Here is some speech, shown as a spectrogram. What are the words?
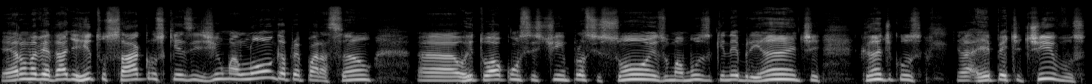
Eram, na verdade, ritos sacros que exigiam uma longa preparação. Uh, o ritual consistia em procissões, uma música inebriante, cânticos uh, repetitivos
